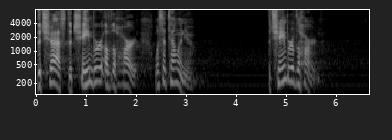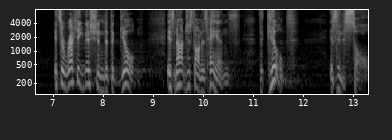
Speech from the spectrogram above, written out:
The chest, the chamber of the heart. What's that telling you? The chamber of the heart. It's a recognition that the guilt is not just on his hands, the guilt is in his soul.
